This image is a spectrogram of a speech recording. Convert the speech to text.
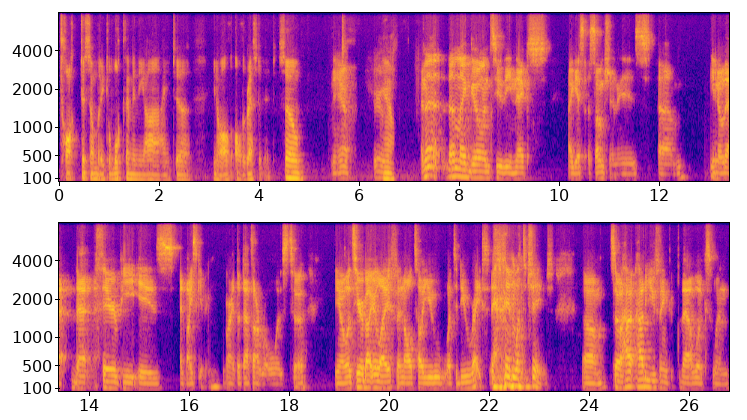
talk to somebody, to look them in the eye, to you know all all the rest of it. So yeah, true. yeah, and that that might go into the next, I guess, assumption is. Um, you know that that therapy is advice giving right that that's our role is to you know, let's hear about your life and I'll tell you what to do right and what to change. Um, so how, how do you think that looks when,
